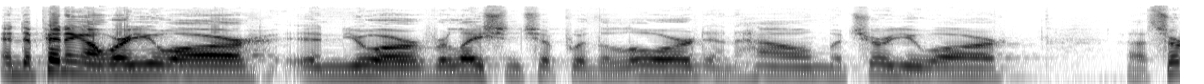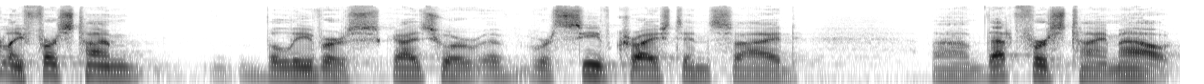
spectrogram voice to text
And depending on where you are in your relationship with the Lord and how mature you are, uh, certainly first time believers, guys who have received Christ inside, um, that first time out,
